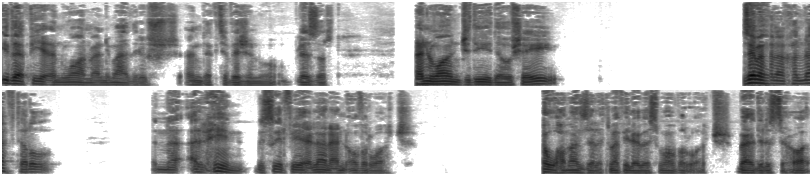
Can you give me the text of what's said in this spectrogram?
إذا في عنوان مع إني ما أدري وش عند Activision و Blizzard عنوان جديد أو شيء. زي مثلا خلينا نفترض إن الحين بيصير في إعلان عن Overwatch توها ما نزلت ما في لعبة اسمها Overwatch بعد الاستحواذ.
